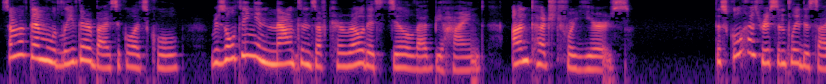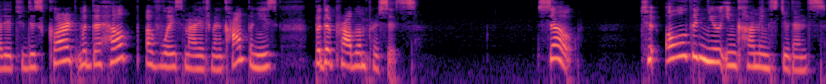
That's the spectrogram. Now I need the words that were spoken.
Some of them would leave their bicycle at school, resulting in mountains of corroded steel left behind, untouched for years. The school has recently decided to discard with the help of waste management companies, but the problem persists. So, to all the new incoming students,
